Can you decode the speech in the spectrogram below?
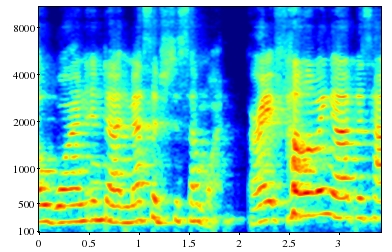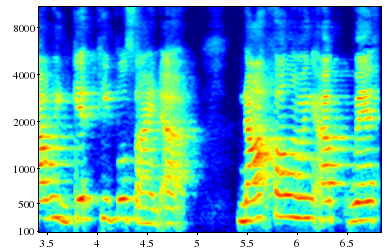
a one and done message to someone. All right. Following up is how we get people signed up. Not following up with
